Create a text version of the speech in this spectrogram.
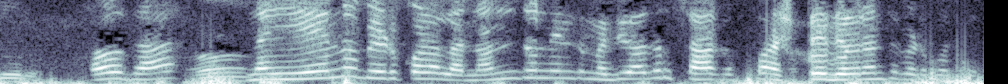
ದೇವ್ರು? ಹೌದಾ? ನಾ ಏನು ಬೇಡ್ಕೊಳಲ್ಲ. ನಂದು ನಿಂದು ಮದ್ವೆ ಆದ್ರೆ ಸಾಕಪ್ಪ ಅಷ್ಟೇ ದೇವ್ರಂತ ಬೇಡ್ಕೊತೀನಿ.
